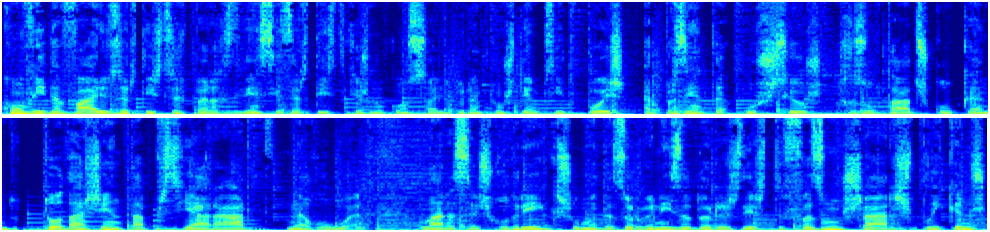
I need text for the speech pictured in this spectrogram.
convida vários artistas para residências artísticas no Conselho durante uns tempos e depois apresenta os seus resultados, colocando toda a gente a apreciar a arte na rua. Lara Seixas Rodrigues, uma das organizadoras deste Faz um Char, explica-nos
